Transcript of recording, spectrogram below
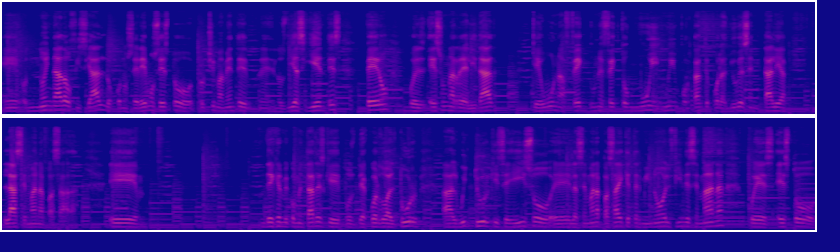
Eh, no hay nada oficial, lo conoceremos esto próximamente en los días siguientes, pero pues es una realidad que hubo un un efecto muy, muy importante por las lluvias en Italia la semana pasada. Eh, déjenme comentarles que pues, de acuerdo al tour, al Week Tour que se hizo eh, la semana pasada y que terminó el fin de semana, pues esto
